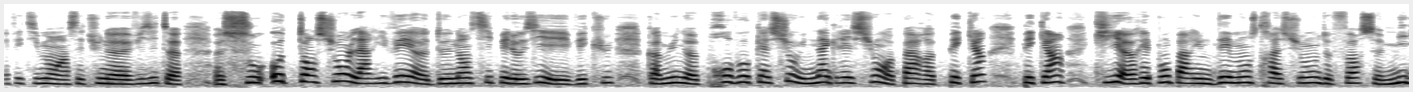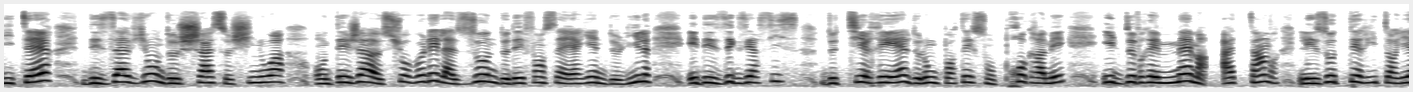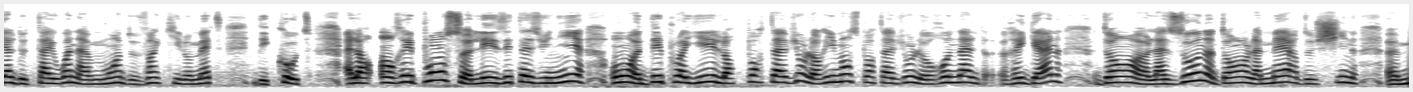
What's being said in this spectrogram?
Effectivement, hein, c'est une euh, visite euh, sous haute tension. L'arrivée euh, de Nancy Pelosi est vécue comme une provocation, une agression par Pékin. Pékin qui répond par une démonstration de force militaire. Des avions de chasse chinois ont déjà survolé la zone de défense aérienne de l'île et des exercices de tir réel de longue portée sont programmés. Ils devraient même atteindre les eaux territoriales de Taïwan à moins de 20 km des côtes. Alors en réponse, les États-Unis ont déployé leur porte-avions, leur immense porte-avions, le Ronald Reagan, dans euh, la zone, dans la mer de Chine euh,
